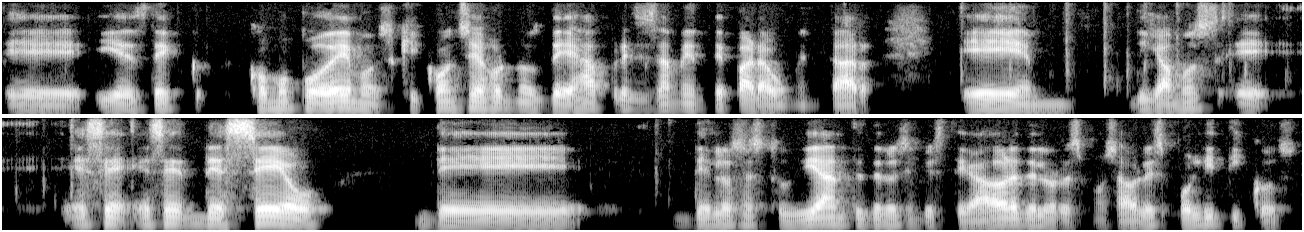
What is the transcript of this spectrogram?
eh, y es de cómo podemos, qué consejos nos deja precisamente para aumentar, eh, digamos, ese, ese deseo de, de los estudiantes, de los investigadores, de los responsables políticos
